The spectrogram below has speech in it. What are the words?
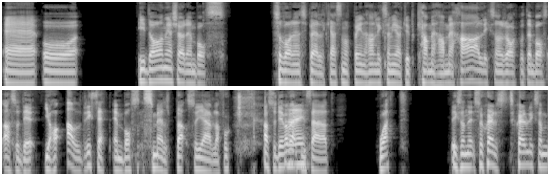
Eh, och idag när jag körde en boss så var det en spellcast som hoppade in han liksom gör typ kamehameha liksom rakt mot en boss. Alltså det, jag har aldrig sett en boss smälta så jävla fort. Alltså det var Nej. verkligen så här att what? Liksom, så själv, själv liksom,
